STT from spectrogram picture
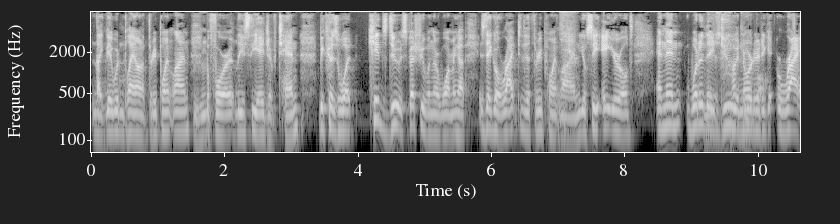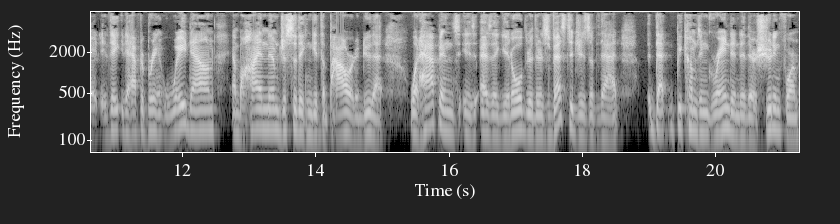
like they wouldn't play on a three point line mm-hmm. before at least the age of 10. Because what kids do, especially when they're warming up, is they go right to the three point line. You'll see eight year olds. And then what do they do in order to get right? They, they have to bring it way down and behind them just so they can get the power to do that. What happens is as they get older, there's vestiges of that that becomes ingrained into their shooting form.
